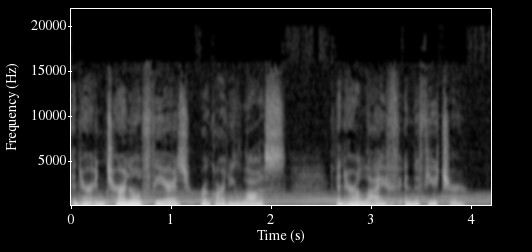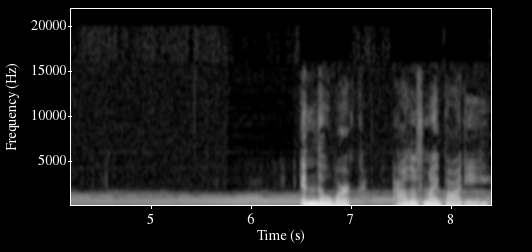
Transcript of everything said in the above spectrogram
and her internal fears regarding loss and her life in the future. In the work Out of My Body,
